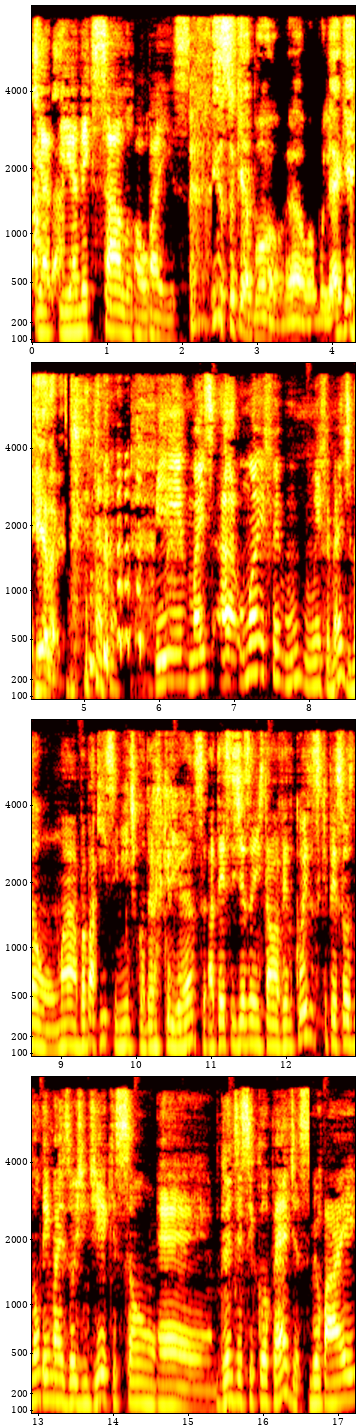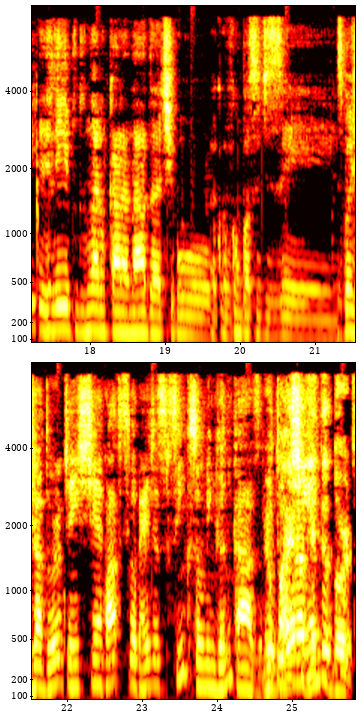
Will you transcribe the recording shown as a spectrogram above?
e, e, a- e anexá-lo ao país. Isso que é bom, né? Uma mulher guerreira mesmo. E, mas ah, uma, efe, um, um efeméride, não, uma babaquice minha de quando eu era criança. Até esses dias a gente tava vendo coisas que pessoas não têm mais hoje em dia, que são é, grandes enciclopédias. Meu pai, ele não era um cara nada, tipo, como posso dizer, esbanjador. A gente tinha quatro enciclopédias, cinco, se eu não me engano, em casa. Meu pai era tinham- vendedor.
